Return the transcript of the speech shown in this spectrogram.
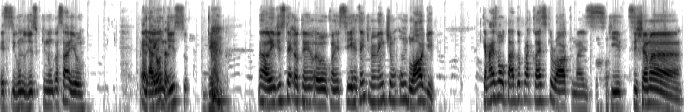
esse segundo disco que nunca saiu. É, e além outra... disso. Não, além disso, eu, tenho, eu conheci recentemente um, um blog que é mais voltado para classic rock, mas uhum. que se chama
